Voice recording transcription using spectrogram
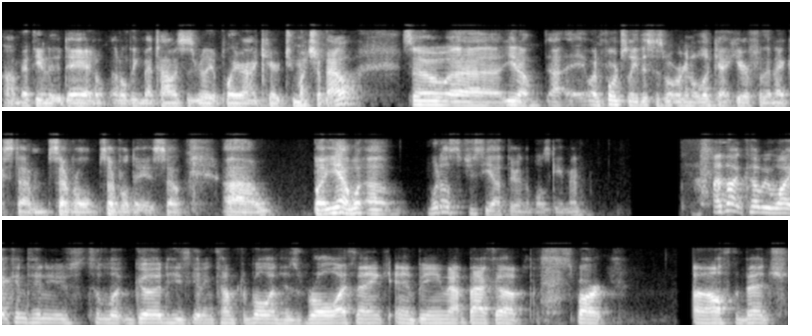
um, at the end of the day, I don't, I don't think Matt Thomas is really a player I care too much about. So, uh, you know, uh, unfortunately, this is what we're going to look at here for the next um, several several days. So, uh, but yeah, what uh, what else did you see out there in the Bulls game, man? I thought Coby White continues to look good. He's getting comfortable in his role, I think, and being that backup spark uh, off the bench.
